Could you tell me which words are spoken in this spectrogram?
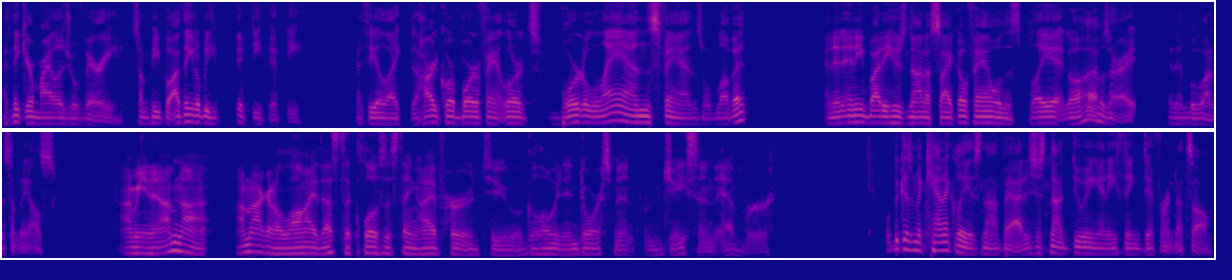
I think your mileage will vary. Some people I think it'll be 50-50. I feel like the hardcore border fan lords Borderlands fans will love it. And then anybody who's not a psycho fan will just play it and go, oh, that was all right. And then move on to something else. I mean, I'm not I'm not gonna lie, that's the closest thing I've heard to a glowing endorsement from Jason ever. Well, because mechanically it's not bad. It's just not doing anything different. That's all.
